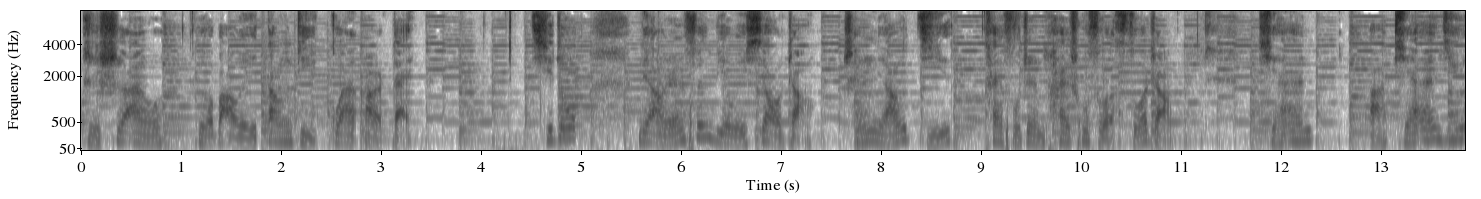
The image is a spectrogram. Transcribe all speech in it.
指涉案恶霸为当地官二代，其中两人分别为校长陈良及太福镇派出所所长。田安，啊，田安军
